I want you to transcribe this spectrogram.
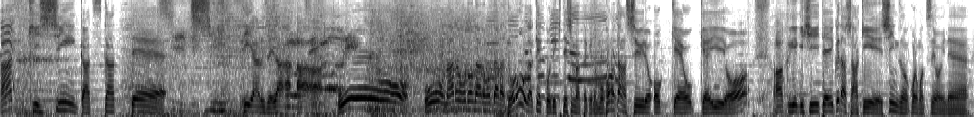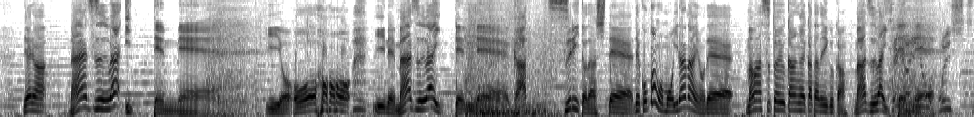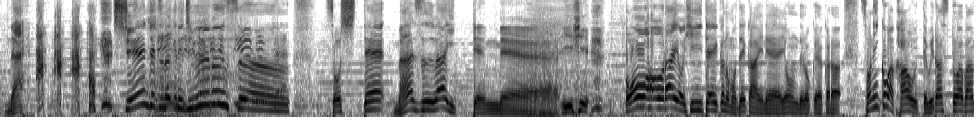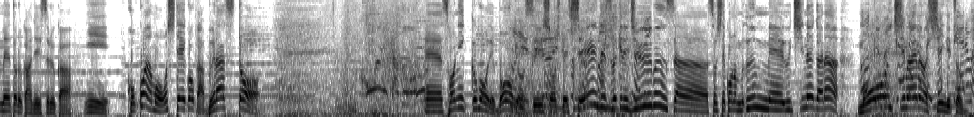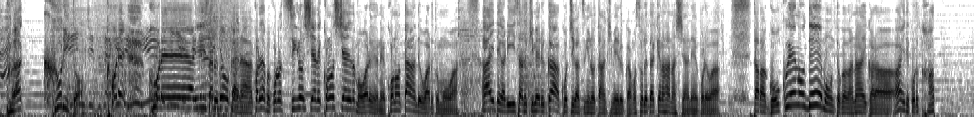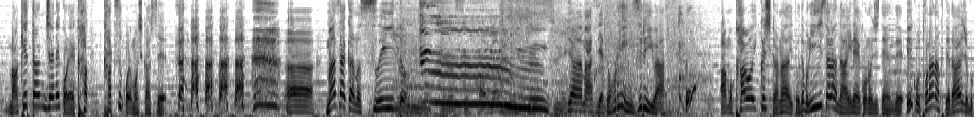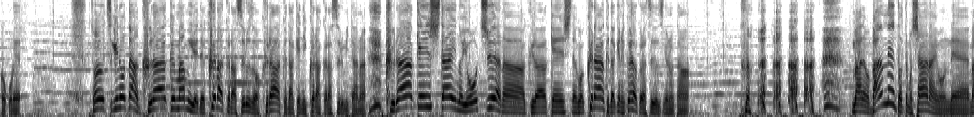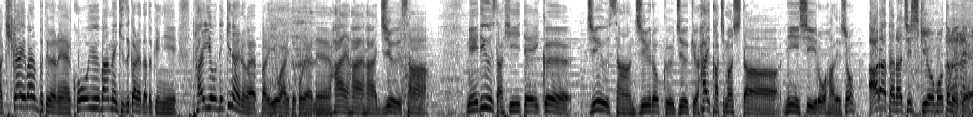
アッキ進化使って、ちってやるぜ。あ、あ、あ、おーおーなるほどなるほど。だからドローが結構できてしまったけども、このターン終了。オッケーオッケー、いいよ。悪撃引いていくだ、シャキ。シンズのこれも強いね。で、やりは、まずは1点目。いいよ。おおいいね。まずは1点目。がっつりと出して、で、ここはもうもういらないので、回すという考え方でいくか。まずは1点目。な、真実だけで十分っすそしてまずは1点目いいおーライを引いていくのもでかいね。4で6やから。ソニコは顔打ってウィラストは盤面取る感じにするか。にここはもう押していこうか。ブラスト。えー、ソニック4で防御を推奨して真実だけで十分さ。そしてこの運命打ちながらもう1枚目の真実をバックリと。これこれリーサルどうかな。これ多分この次の試合でこの試合でも終わるよね。このターンで終わると思うわ。相手がリーサル決めるかこっちが次のターン決めるか。もうそれだけの話やねこれは。ただ極へのデーモンとかがないから相手これ勝負けたんじゃね？これ。か勝つ？これもしかして。あまさかのスイート。いやまあいやどれにずるいわ。お？あもう顔行くしかないと。でもリーサルはないねこの時点で。えこれ取らなくて大丈夫かこれ。その次のターンクラークまみれでクラクラするぞクラークだけにクラクラするみたいなクラーケンシュタインの幼虫やなクラーケンシュタインこれクラークだけにクラクラするぞ次のターン まあでも盤面取ってもしゃあないもんね。まあ機械バンプというのはね、こういう盤面気づかれた時に対応できないのがやっぱり弱いところやね。はいはいはい。13。メデューサ引いていく。13、16、19。はい、勝ちました。2、4、ローハでしょ新たな知識を求めて。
